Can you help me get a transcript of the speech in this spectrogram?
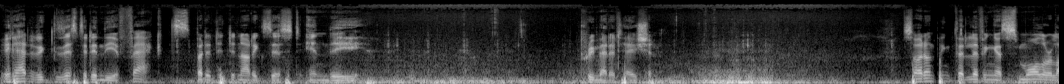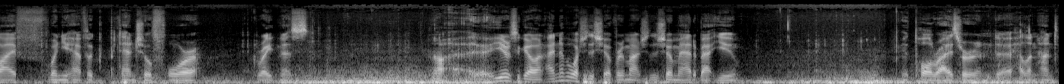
It had existed in the effects, but it did not exist in the premeditation. So I don't think that living a smaller life when you have the potential for greatness uh, years ago, I never watched the show very much. The show Mad About You with Paul Reiser and uh, Helen Hunt.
